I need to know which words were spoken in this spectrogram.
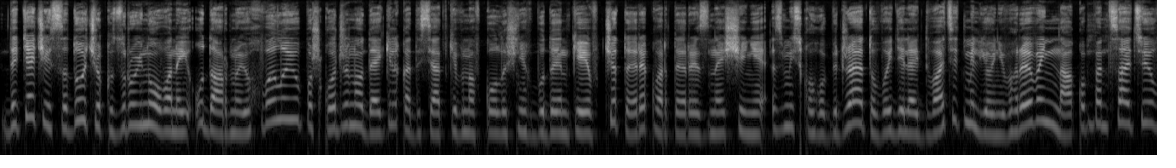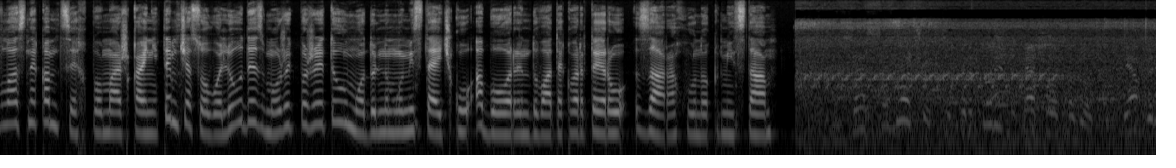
Дитячий садочок зруйнований ударною хвилею. Пошкоджено декілька десятків навколишніх будинків. Чотири квартири знищені. З міського бюджету виділять 20 мільйонів гривень на компенсацію власникам цих помешкань. Тимчасово люди зможуть пожити у модульному містечку або орендувати квартиру за рахунок міста. Це садочок, це територія дитячого садочку. Я дерев'яний садочок. Ракета високоточна.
